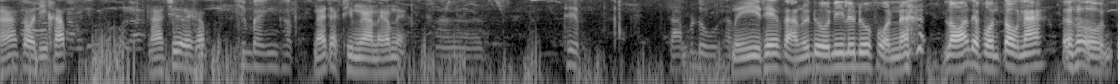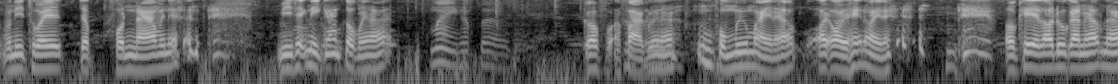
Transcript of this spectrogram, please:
นะ สวัสดีครับ นะชื่ออะไรครับชื่อแบงค์ครับนะจากทีมงานนะครับเนี่ยเทพสามฤดูครับนี่เทพสามฤดูนี่ฤดูฝนนะ ร้อนแต่ฝนตกนะโอ้โหวันนี้ทวยจะฝนน้ำไหมเนี่ย มีเทคนิคการตกไหมฮะ ไม่ครับก็ก็ฝฝากด้วยนะ ผมมือใหม่นะครับ อ่อยๆ ให้หน่อยนะ โอเค เราดูกันนะครับนะ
